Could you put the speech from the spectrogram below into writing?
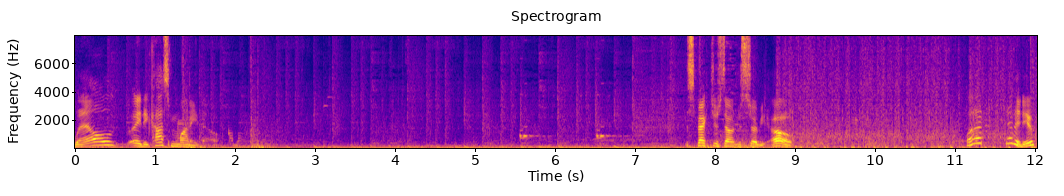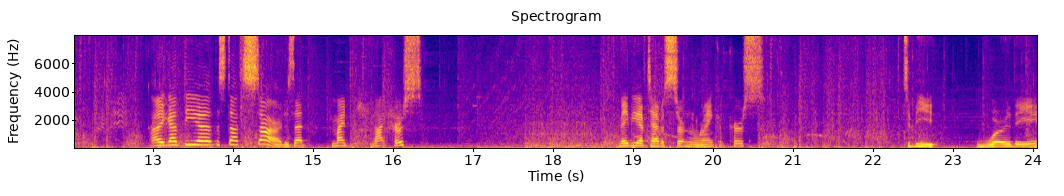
well. Wait, it costs money though. The specters don't disturb you. Oh. What? Yeah, they do. I got the uh, the stuffed star. Is that am I not cursed? Maybe you have to have a certain rank of curse to be worthy.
